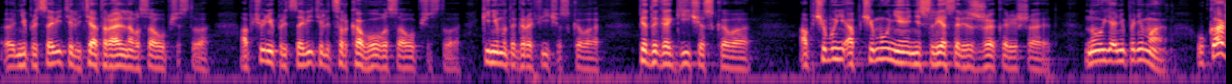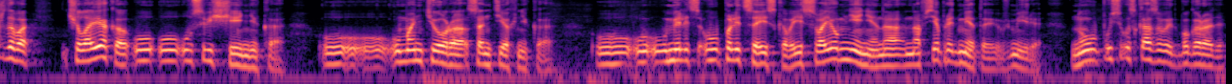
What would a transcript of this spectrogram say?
э, не представители театрального сообщества? А почему не представители циркового сообщества, кинематографического, педагогического? А почему, а почему не, не слесарь из ЖЭКа решает? Ну, я не понимаю. У каждого человека, у, у, у священника, у, у монтера сантехника – у, у, у, милиц... у полицейского есть свое мнение на, на все предметы в мире. Ну, пусть высказывает, Бога ради.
